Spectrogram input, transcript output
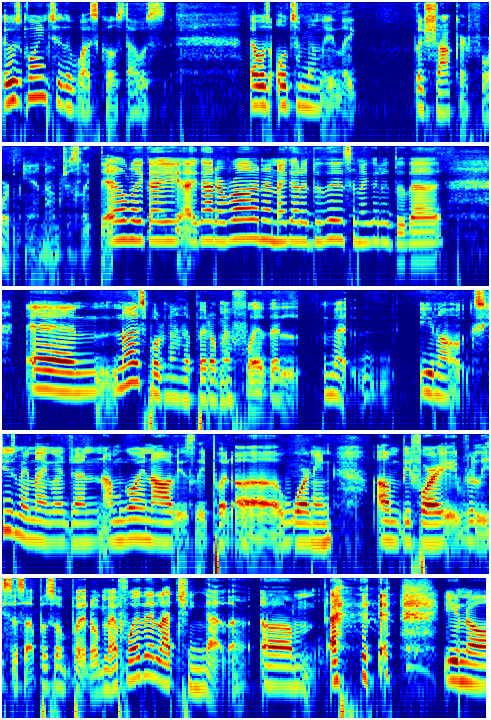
It was going to the West Coast. That was, that was ultimately like the shocker for me, and I'm just like, damn, like I I gotta run and I gotta do this and I gotta do that, and no es por nada, pero me fue del me, you know, excuse my language, and I'm going to obviously put a warning um before I release this episode, pero me fue de la chingada. Um, you know,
